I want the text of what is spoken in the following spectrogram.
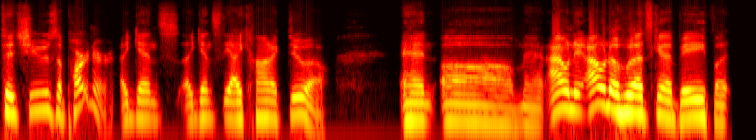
to choose a partner against against the iconic duo, and oh man, I don't I don't know who that's gonna be, but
